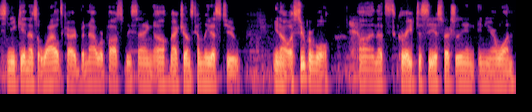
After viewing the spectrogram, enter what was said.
sneak in as a wild card, but now we're possibly saying, oh, Mac Jones can lead us to, you know, a Super Bowl, uh, and that's great to see, especially in, in year one.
